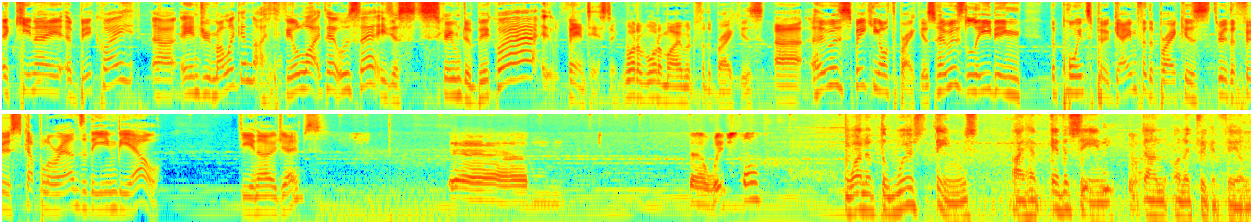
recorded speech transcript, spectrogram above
Ekene Ibekwe, uh, Andrew Mulligan. I feel like that was that. He just screamed Ibekwe. Fantastic! What a what a moment for the Breakers. Uh, who is speaking of the Breakers? Who is leading the points per game for the Breakers through the first couple of rounds of the NBL? Do you know, James? Um, uh, Webster? One of the worst things I have ever seen done on a cricket field.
